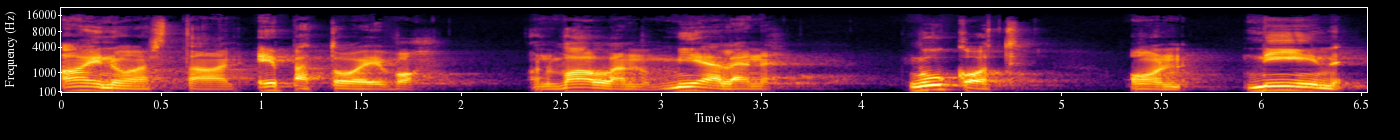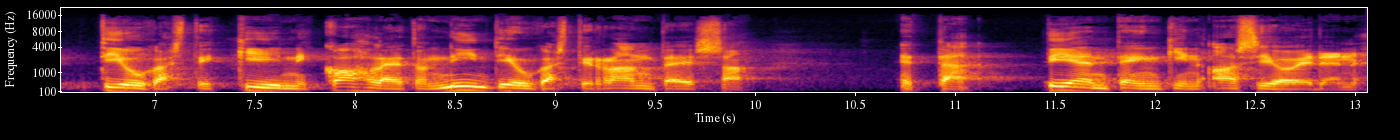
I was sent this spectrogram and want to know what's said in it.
Ainoastaan epätoivo on vallannut mielen, lukot on niin tiukasti kiinni, kahleet on niin tiukasti ranteissa, että pientenkin asioiden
